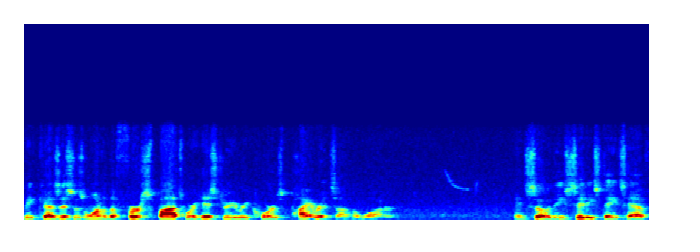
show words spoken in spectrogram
because this is one of the first spots where history records pirates on the water. And so these city-states have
